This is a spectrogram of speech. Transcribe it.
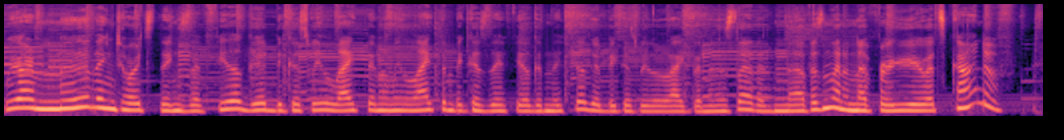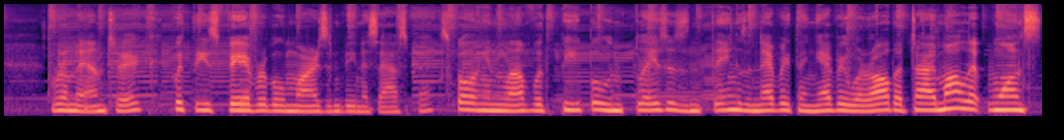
We are moving towards things that feel good because we like them, and we like them because they feel good, and they feel good because we like them. And is that enough? Isn't that enough for you? It's kind of romantic with these favorable Mars and Venus aspects, falling in love with people and places and things and everything everywhere all the time, all at once.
